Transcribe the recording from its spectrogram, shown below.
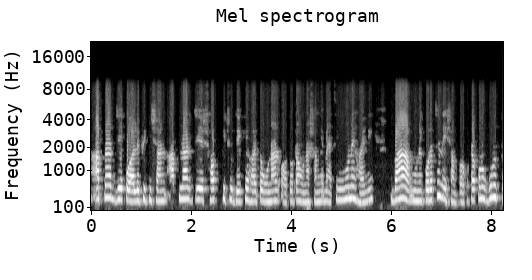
আপনার যে কোয়ালিফিকেশন আপনার যে সব কিছু দেখে হয়তো ওনার অতটা ওনার সঙ্গে ম্যাচিং মনে হয়নি বা মনে করেছেন এই সম্পর্কটা কোনো গুরুত্ব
